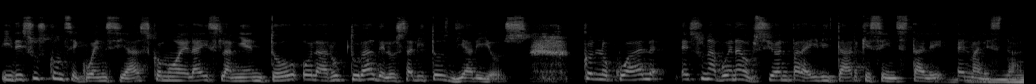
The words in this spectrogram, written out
y de sus consecuencias como el aislamiento o la ruptura de los hábitos diarios, con lo cual es una buena opción para evitar que se instale el malestar.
